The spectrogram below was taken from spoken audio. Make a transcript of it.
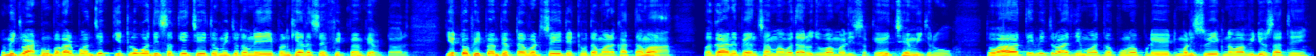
તો મિત્રો આઠમું પગાર પણ જે કેટલો વધી શકે છે, તો મિત્રો, તમને એ પણ ખ્યાલ હશે ફિટપામ ફેક્ટર જેટલો ફિટપામ ફેક્ટર વધશે, તેટલું તમારા ખાતામાં પગાર અને પેન્શનમાં વધારો જોવા મળી શકે છે, મિત્રો. તો આ હતી, મિત્રો, આજની મહત્ત્વપૂર્ણ અપડેટ મળીશું એક નવા વીડિયો સાથે.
